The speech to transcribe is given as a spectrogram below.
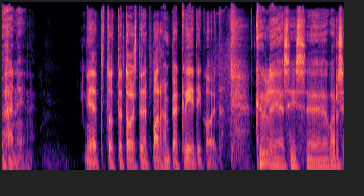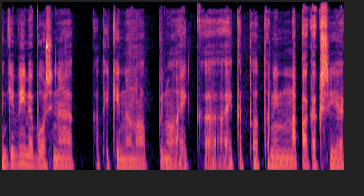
hänen. Niin, että te olette toistenne parhaimpia kriitikoita. Kyllä, ja siis varsinkin viime vuosina Katikin on oppinut aika, aika tuota, niin napakaksi ja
